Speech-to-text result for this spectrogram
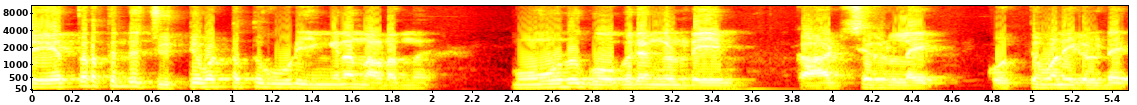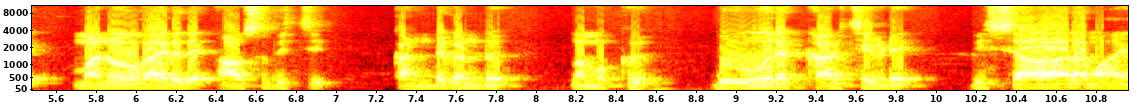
ക്ഷേത്രത്തിന്റെ ചുറ്റുവട്ടത്തു കൂടി ഇങ്ങനെ നടന്ന് മൂന്ന് ഗോപുരങ്ങളുടെയും കാഴ്ചകളിലെ കൊത്തുപണികളുടെ മനോഹാരിത ആസ്വദിച്ച് കണ്ട് കണ്ട് നമുക്ക് ദൂരക്കാഴ്ചയുടെ വിശാലമായ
